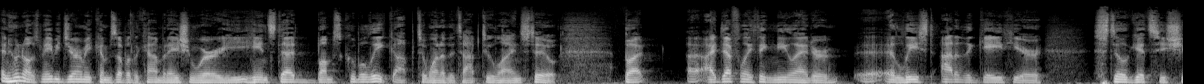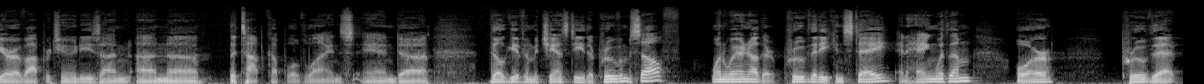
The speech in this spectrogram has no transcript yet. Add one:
And who knows, maybe Jeremy comes up with a combination where he, he instead bumps Kubalik up to one of the top two lines too. But uh, I definitely think Nylander, uh, at least out of the gate here, still gets his share of opportunities on on uh, the top couple of lines, and uh, they'll give him a chance to either prove himself one way or another, prove that he can stay and hang with them, or prove that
